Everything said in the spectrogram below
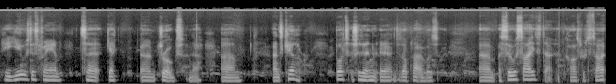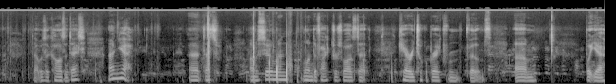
he used his fame to get um, drugs and um, and kill her but she didn't it ended up that it was um, a suicide that caused her to that was a cause of death and yeah uh, that's I'm assuming one of the factors was that Carrey took a break from films. Um, but yeah,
